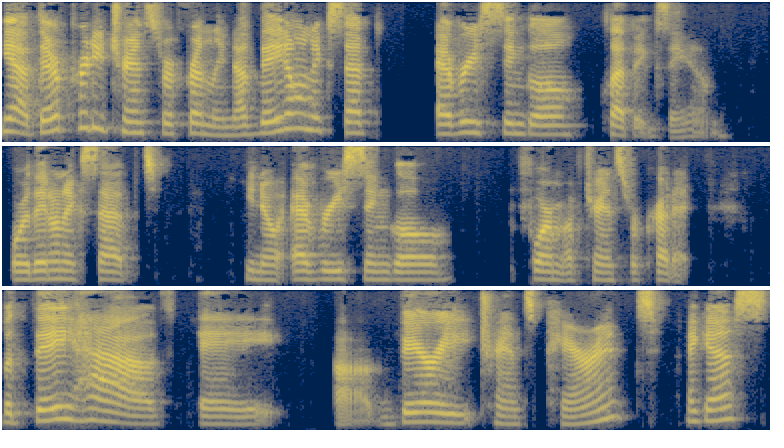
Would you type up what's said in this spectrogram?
Yeah, they're pretty transfer friendly. Now, they don't accept every single CLEP exam or they don't accept, you know, every single form of transfer credit, but they have a uh, very transparent, I guess,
